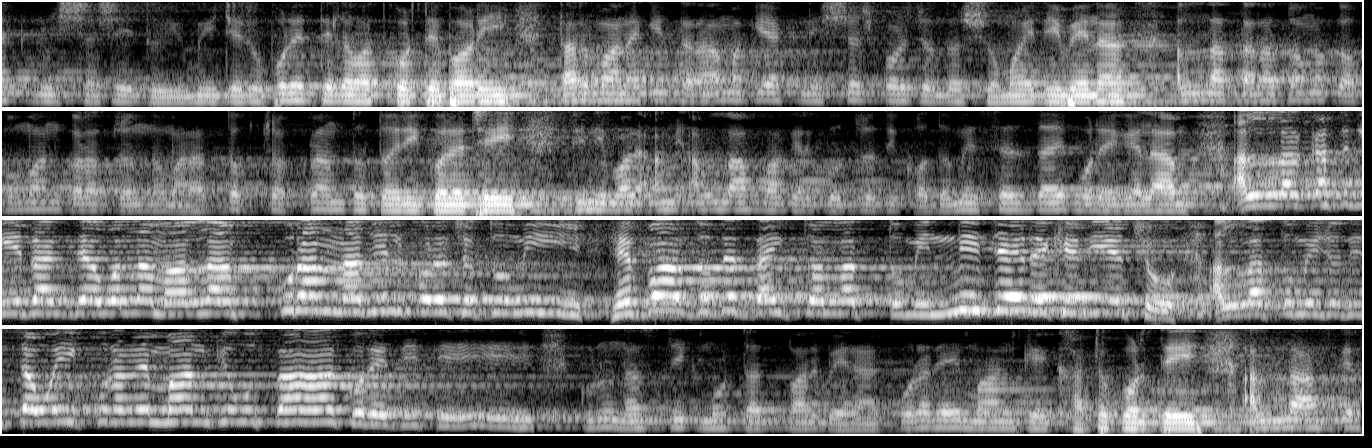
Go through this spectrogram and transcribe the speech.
এক নিঃশ্বাসে দুই মিনিটের উপরে তেলাওয়াত করতে পারি। তার মানে কি, তারা আমাকে এক নিঃশ্বাস পর্যন্ত সময় দিবে না। আল্লাহ, তারা তো আমাকে অপমান করার জন্য মারাত্মক চক্রান্ত তৈরি করেছে। তিনি বলে, আমি আল্লাহ পাকের কুদরতি কদমে শেষদায় পড়ে গেলাম। আল্লাহর কাছে গিয়ে ডাক দেওয়া বললাম, আল্লাহ, কোরআন নাজিল করেছ তুমি। হেফাজতের দায়িত্ব আল্লাহ তুমি নিজে রেখে দিয়েছ। আল্লাহ, তুমি যদি চাও এই কোরআনের মানকে উষা করে দিতে, কোনো নাস্তিক মোরতাদ পারবে না কোরআনের মানকে খাটো করতে। আল্লাহ, আজকের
